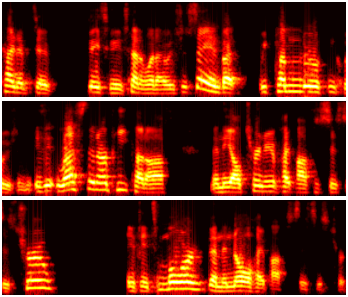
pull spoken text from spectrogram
kind of to, basically, it's kind of what I was just saying, but we come to a conclusion. Is it less than our P cutoff? Then the alternative hypothesis is true. If it's more, then the null hypothesis is true.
